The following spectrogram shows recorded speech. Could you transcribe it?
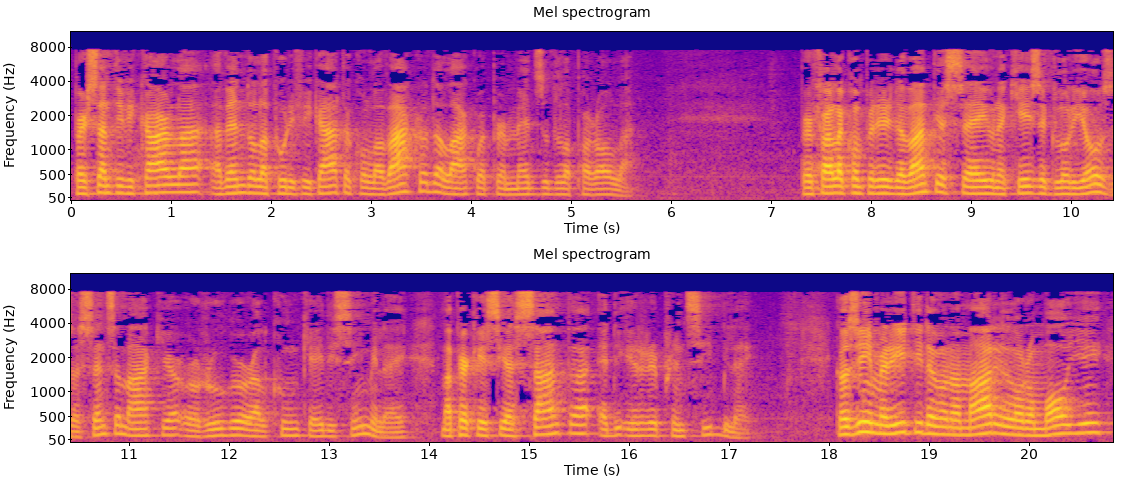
per santificarla avendola purificata con lavacro dell'acqua per mezzo della parola, per farla comparire davanti a sé una Chiesa gloriosa, senza macchia o ruga o alcun che di simile, ma perché sia santa ed irreprensibile. Così i mariti devono amare le loro mogli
